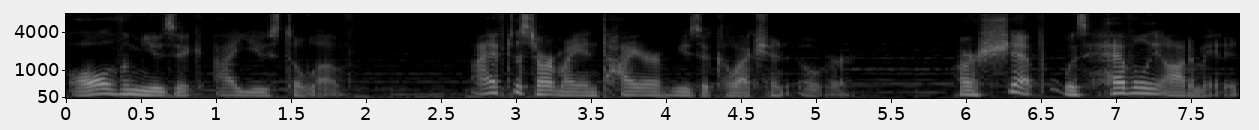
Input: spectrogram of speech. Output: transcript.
all the music I used to love. I have to start my entire music collection over. Our ship was heavily automated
